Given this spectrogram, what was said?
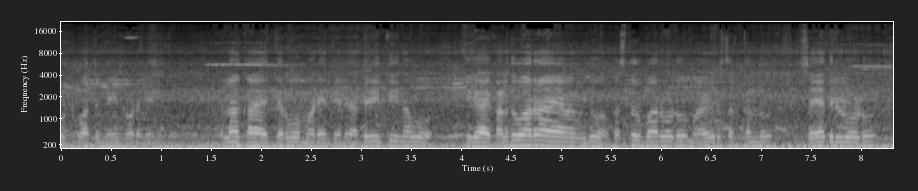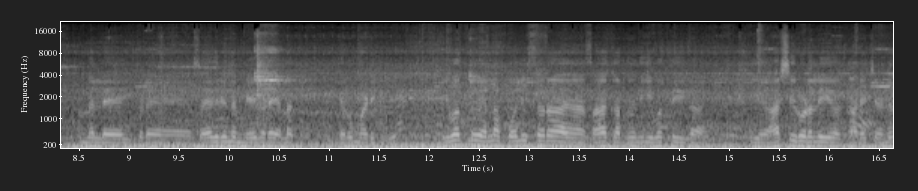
ಫುಟ್ಪಾತ್ ಮೇನ್ ರೋಡಲ್ಲಿ ಏನಿದೆ ಎಲ್ಲ ಕ ತೆರವು ಮಾಡಿ ಅಂತ ಹೇಳಿದ್ರೆ ಅದೇ ರೀತಿ ನಾವು ಈಗ ಕಳೆದ ವಾರ ಇದು Kasturba road Mahaveera circle Sahyadri road ಆಮೇಲೆ ಈ ಕಡೆ ಸಹ್ಯಾದ್ರಿಯಿಂದ ಮೇಲ್ಗಡೆ ಎಲ್ಲ ತೆರವು ಮಾಡಿದ್ವಿ ಇವತ್ತು ಎಲ್ಲ ಪೊಲೀಸರ ಸಹಕಾರದೊಂದಿಗೆ ಇವತ್ತು ಈಗ ಈ ಆರ್ ಸಿ ರೋಡಲ್ಲಿ ಕಾರ್ಯಾಚರಣೆ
